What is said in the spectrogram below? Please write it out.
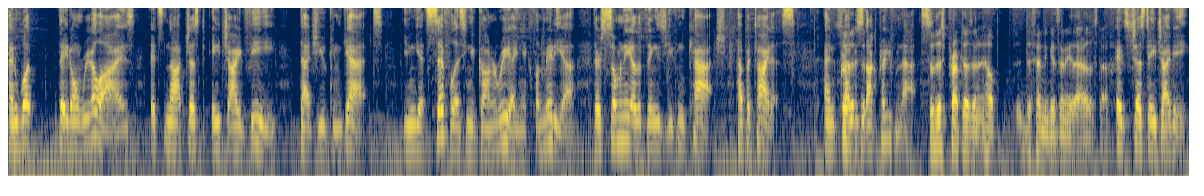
And what they don't realize, it's not just HIV that you can get. You can get syphilis, you can get gonorrhea, you can get chlamydia. There's so many other things you can catch, hepatitis. And So PrEP th- is not protecting you from that. So this prep doesn't help defend against any of that other stuff. It's just HIV.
